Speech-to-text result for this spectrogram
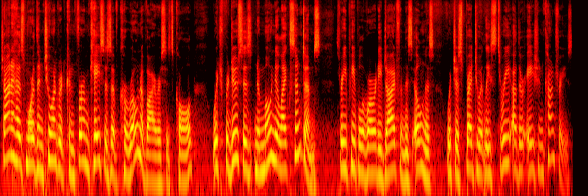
China has more than 200 confirmed cases of coronavirus, it's called, which produces pneumonia like symptoms. Three people have already died from this illness, which has spread to at least three other Asian countries.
